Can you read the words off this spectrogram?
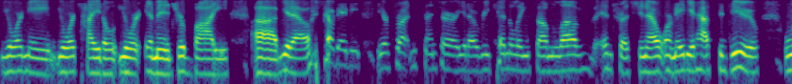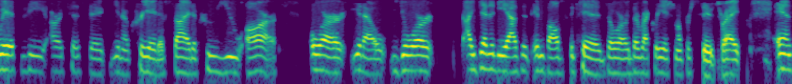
your name, your title, your image, your body, uh, you know, so maybe you're front and center, you know, rekindling some love interest, you know, or maybe it has to do with the artistic, you know, creative side of who you are or you know your identity as it involves the kids or the recreational pursuits, right? And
